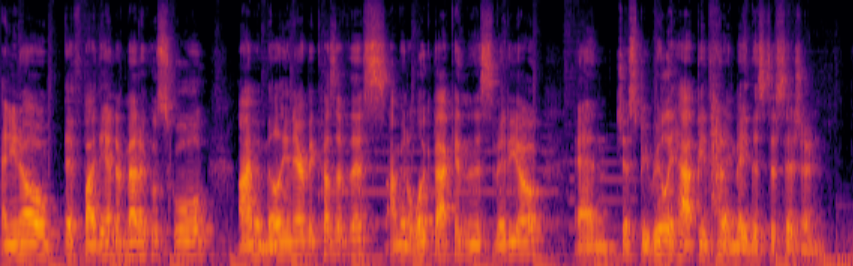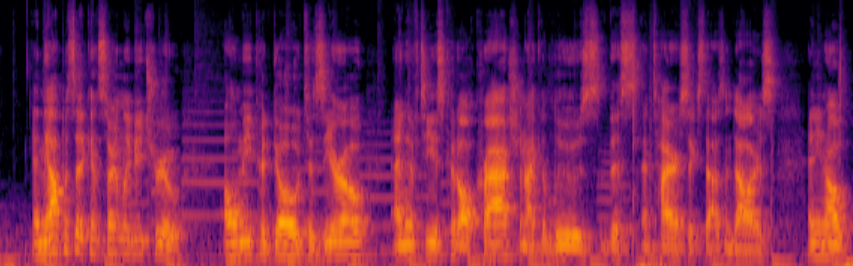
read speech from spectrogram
And you know, if by the end of medical school I'm a millionaire because of this, I'm going to look back into this video and just be really happy that I made this decision. And the opposite can certainly be true. Omi could go to zero, NFTs could all crash, and I could lose this entire $6,000. And you know,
